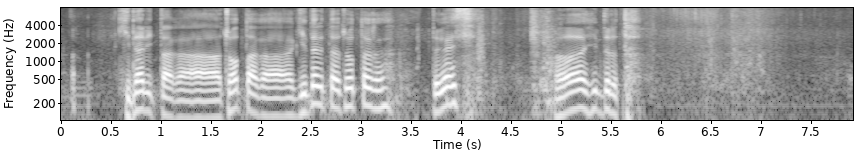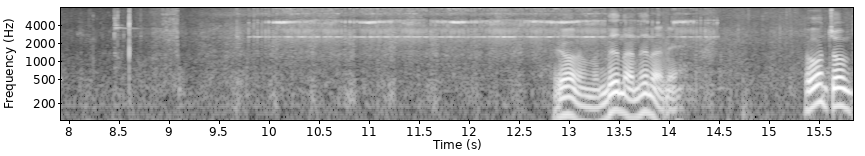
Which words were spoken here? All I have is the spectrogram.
기다렸다가 줬다가 기다렸다가 줬다가 들어가 있어 아 힘들었다. 이거는 뭐 느나 느나네. 이건 좀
